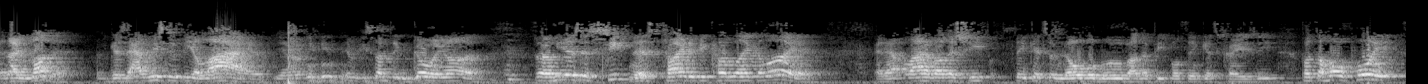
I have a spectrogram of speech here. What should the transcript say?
And I love it because at least it would be alive. You know, what I mean? there'd be something going on. So here's a sheepness trying to become like a lion. And a lot of other sheep think it's a noble move, other people think it's crazy. But the whole point,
